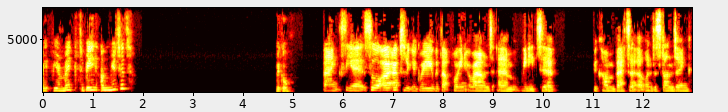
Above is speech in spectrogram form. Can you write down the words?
Wait for your mic to be unmuted. Here we go. Thanks. Yeah, so I absolutely agree with that point around um, we need to become better at understanding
